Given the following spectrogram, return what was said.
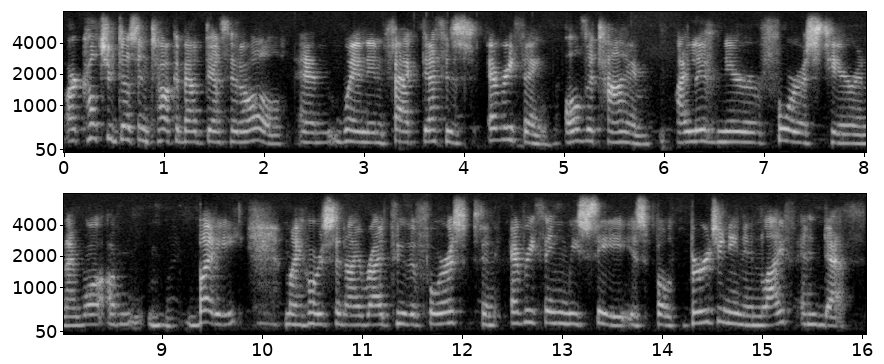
our culture doesn't talk about death at all. And when in fact, death is everything all the time. I live near a forest here and I walk, um, Buddy, my horse, and I ride through the forest, and everything we see is both burgeoning in life and death.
